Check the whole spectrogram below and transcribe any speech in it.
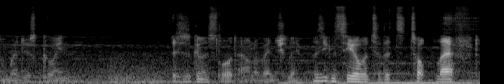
And we're just going... This is going to slow down eventually. As you can see over to the top left,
